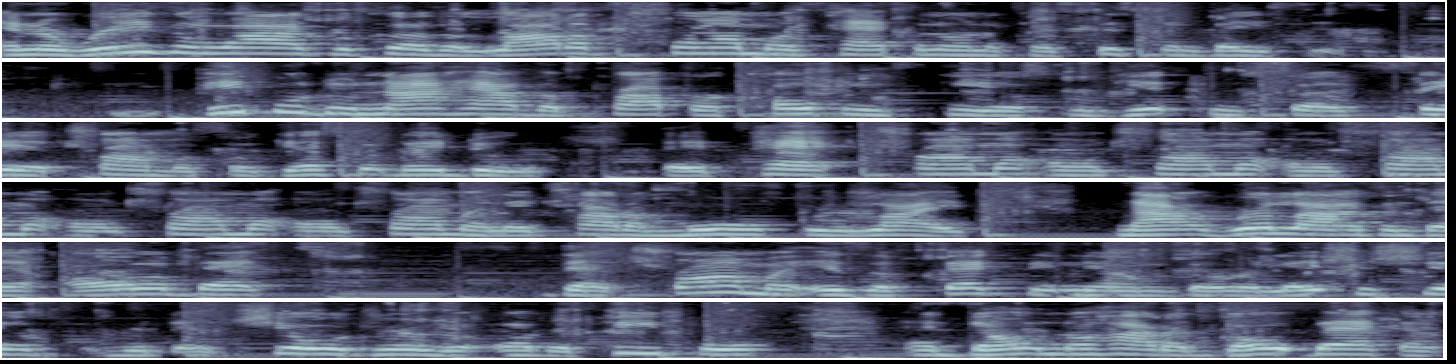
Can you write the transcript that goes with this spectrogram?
And the reason why is because a lot of traumas happen on a consistent basis. People do not have the proper coping skills to get through such said trauma. So guess what they do? They pack trauma on trauma on trauma on trauma on trauma, and they try to move through life, not realizing that all of that that trauma is affecting them, their relationships with their children, with other people, and don't know how to go back and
